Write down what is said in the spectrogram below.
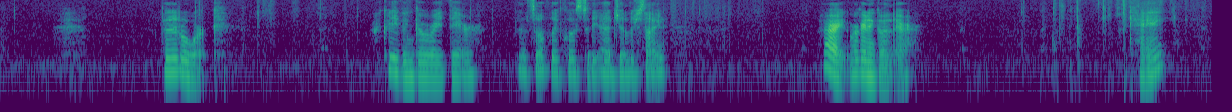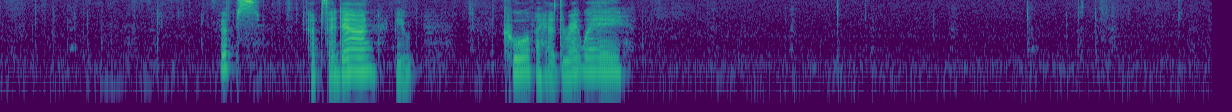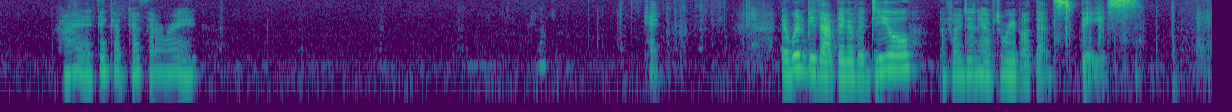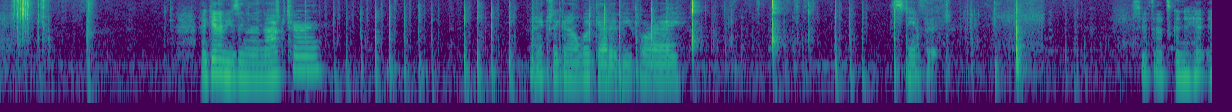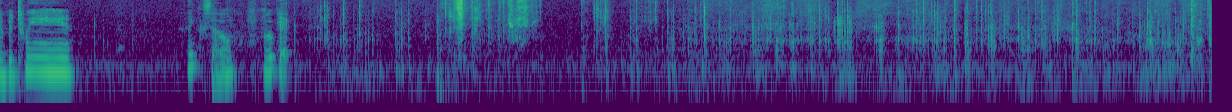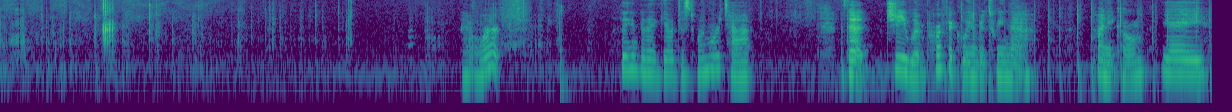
But it'll work. I could even go right there. But it's awfully close to the edge the other side. All right, we're gonna go there. Okay. Oops, upside down. Be cool if I had it the right way. All right, I think I've got that right. Okay. It wouldn't be that big of a deal if I didn't have to worry about that space. Again, I'm using the Nocturne. I'm actually going to look at it before I stamp it. See if that's going to hit in between. I think so. Okay. That worked. I think I'm to give it just one more tap. But that G went perfectly in between the honeycomb. Yay.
